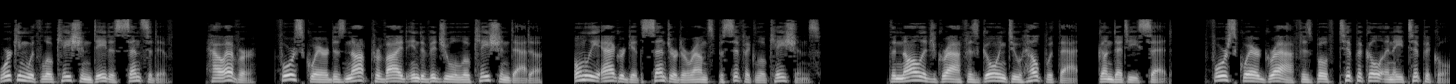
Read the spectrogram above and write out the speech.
working with location data is sensitive. However, Foursquare does not provide individual location data, only aggregates centered around specific locations. The knowledge graph is going to help with that, Gundeti said. Foursquare graph is both typical and atypical.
